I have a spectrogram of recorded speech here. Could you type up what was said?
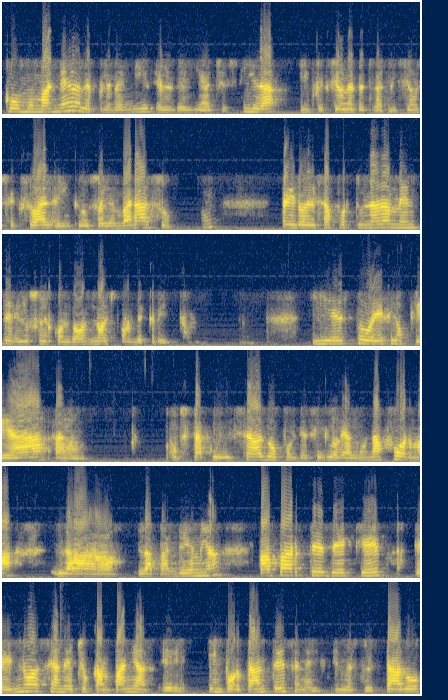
como manera de prevenir el VIH-Sida, infecciones de transmisión sexual e incluso el embarazo. Pero desafortunadamente el uso del condón no es por decreto. Y esto es lo que ha... Ah, obstaculizado, por decirlo de alguna forma, la, la pandemia, aparte de que eh, no se han hecho campañas eh, importantes en, el, en nuestro estado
